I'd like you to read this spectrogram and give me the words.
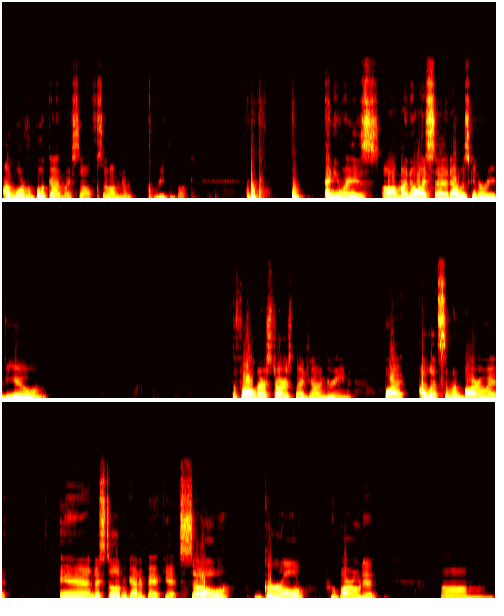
I'm more of a book guy myself, so I'm gonna read the book. Anyways, um, I know I said I was gonna review The Fault in Our Stars by John Green, but I let someone borrow it and I still haven't got it back yet. So, girl who borrowed it, um,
